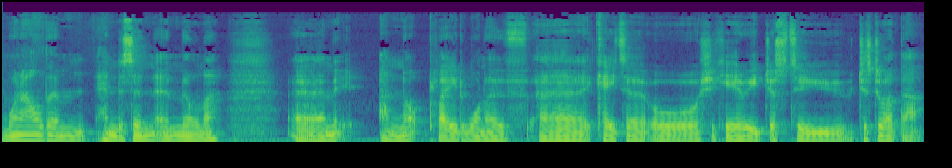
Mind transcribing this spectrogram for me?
Wijnaldum, Henderson, and Milner. Um, and not played one of uh, Keita or Shaqiri just to just to add that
